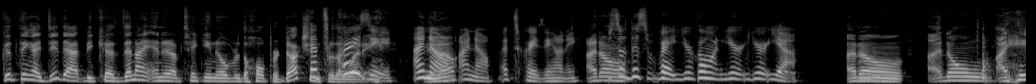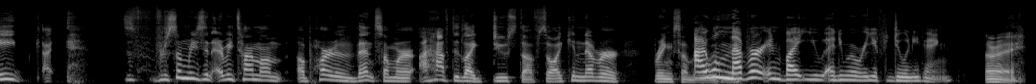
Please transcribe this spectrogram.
Good thing I did that because then I ended up taking over the whole production That's for the crazy. wedding. I you know, I know. It's crazy, honey. I don't- So this, right? You're going. You're. You're. Yeah. I don't. I don't. I hate. I, for some reason, every time I'm a part of an event somewhere, I have to like do stuff. So I can never bring somebody. I will with me. never invite you anywhere where you have to do anything. All right.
